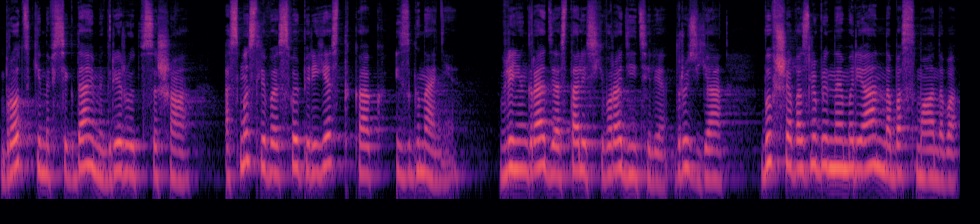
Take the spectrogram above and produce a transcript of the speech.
Бродский навсегда эмигрирует в США, осмысливая свой переезд как изгнание. В Ленинграде остались его родители, друзья, бывшая возлюбленная Марианна Басманова,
